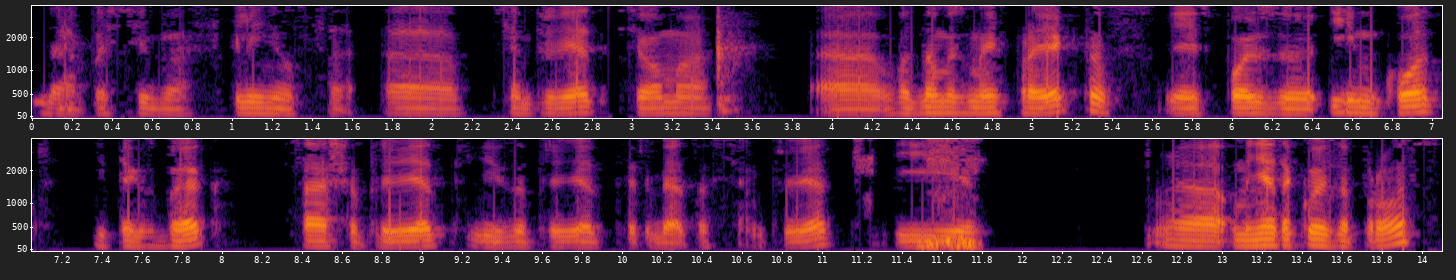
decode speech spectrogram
Да, спасибо, вклинился. А, всем привет, Сёма. А, в одном из моих проектов я использую и InCode, и TextBack. Саша, привет. Лиза, привет. Ребята, всем привет. И а, у меня такой запрос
